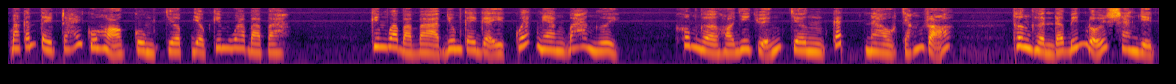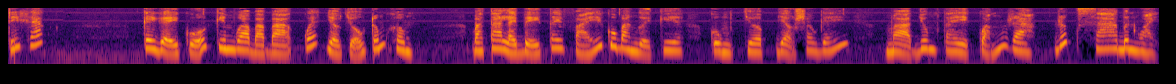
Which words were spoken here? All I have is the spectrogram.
ba cánh tay trái của họ cùng chợp vào kim qua bà bà. Kim qua bà bà dung cây gậy quét ngang ba người không ngờ họ di chuyển chân cách nào chẳng rõ. Thân hình đã biến đổi sang vị trí khác. Cây gậy của kim qua bà bà quét vào chỗ trống không. Bà ta lại bị tay phải của ba người kia cùng chộp vào sau ghế mà dung tay quẳng ra rất xa bên ngoài.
